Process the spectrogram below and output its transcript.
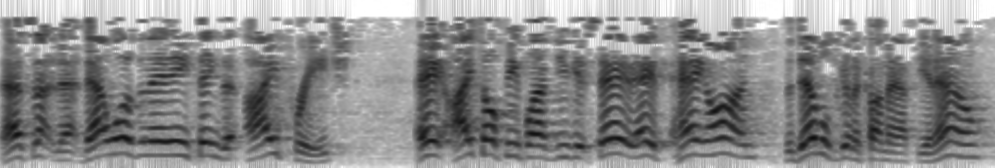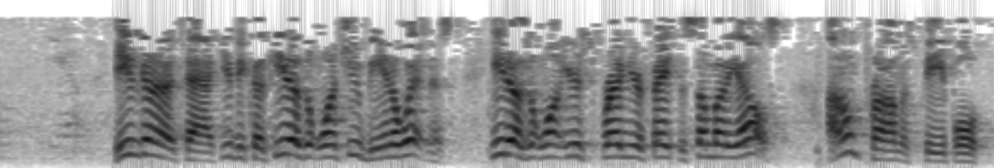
That's not, that, that wasn't anything that I preached. Hey, I tell people after you get saved, hey, hang on, the devil's going to come after you now. He's going to attack you because he doesn't want you being a witness. He doesn't want you spreading your faith to somebody else. I don't promise people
